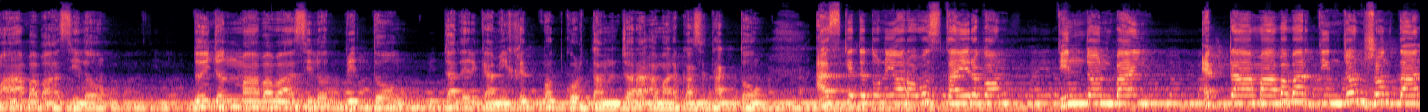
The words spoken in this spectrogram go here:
মা বাবা ছিল। দুইজন মা বাবা ছিল বৃদ্ধ, যাদেরকে আমি খেদমত করতাম, যারা আমার কাছে থাকতো। আজকে তো দুনিয়ার অবস্থা এরকম। তিনজন ভাই, একটা মা বাবার তিনজন সন্তান।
